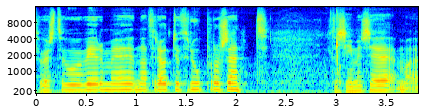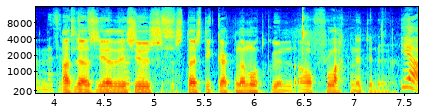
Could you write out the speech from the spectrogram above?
þú veist, við erum með hérna, 33%, það sé mér segja ma- með 33%. Allir að sé að þið séu stærst í gagnanótkun á flaknetinu Já,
